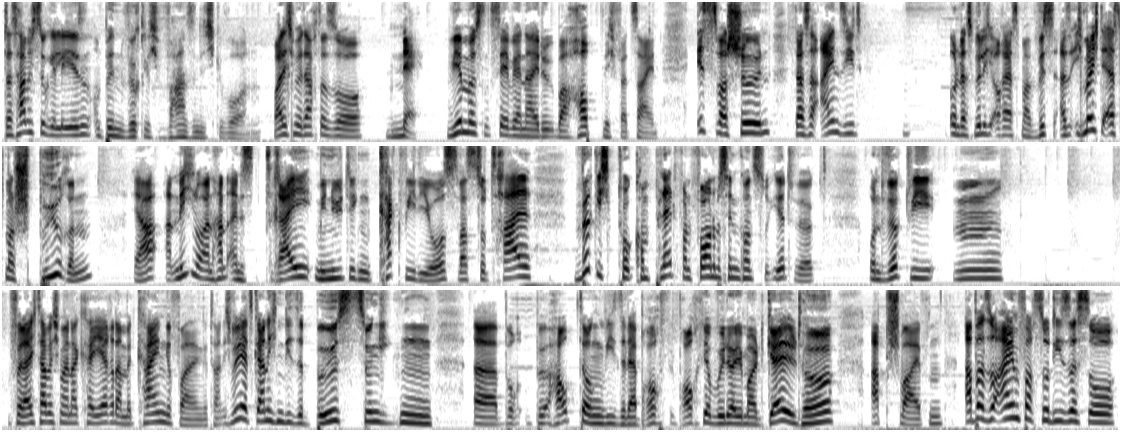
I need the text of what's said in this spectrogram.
das habe ich so gelesen und bin wirklich wahnsinnig geworden. Weil ich mir dachte so, ne, wir müssen Xavier Naidoo überhaupt nicht verzeihen. Ist zwar schön, dass er einsieht, und das will ich auch erstmal wissen. Also ich möchte erstmal spüren, ja, nicht nur anhand eines dreiminütigen Kackvideos, was total, wirklich komplett von vorne bis hinten konstruiert wirkt und wirkt wie, mh, mm, vielleicht habe ich meiner Karriere damit keinen Gefallen getan. Ich will jetzt gar nicht in diese böszüngigen äh, Be Behauptungen, wie so, der braucht, braucht ja wieder jemand Geld, hä? abschweifen. Aber so einfach so dieses so,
